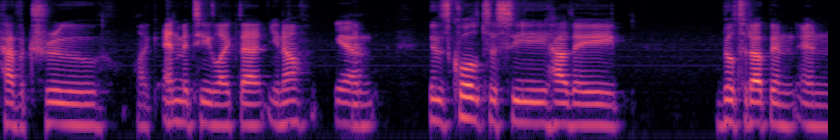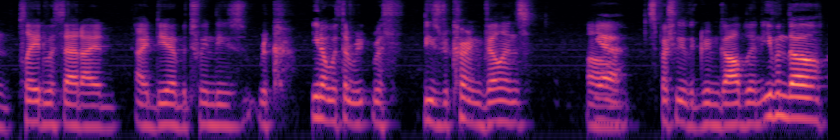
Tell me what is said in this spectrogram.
have a true like enmity like that, you know. Yeah, And it was cool to see how they built it up and and played with that I- idea between these, rec- you know, with the re- with these recurring villains. Um, Yeah. Especially the Green Goblin, even though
